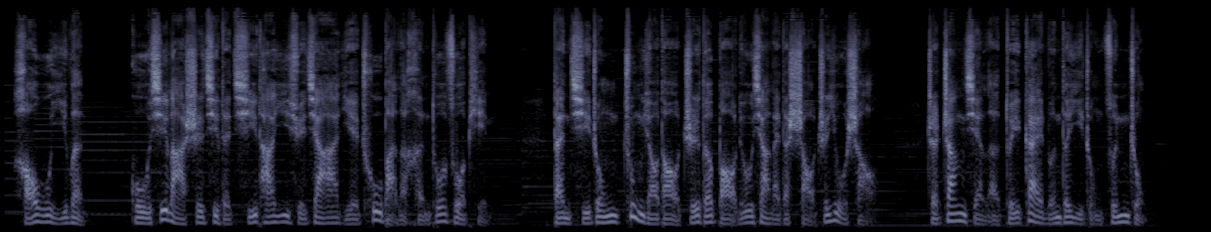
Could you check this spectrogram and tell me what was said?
毫无疑问，古希腊时期的其他医学家也出版了很多作品，但其中重要到值得保留下来的少之又少。这彰显了对盖伦的一种尊重。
